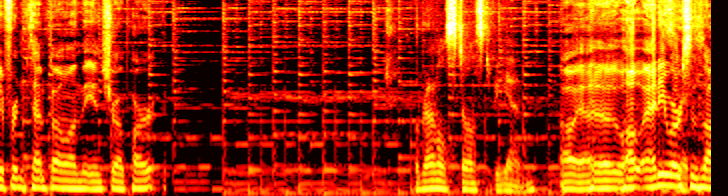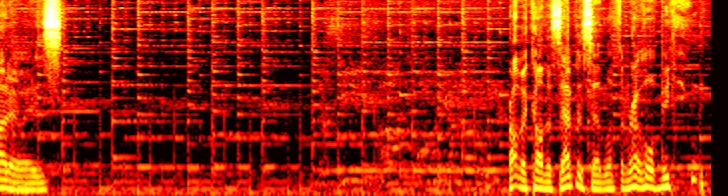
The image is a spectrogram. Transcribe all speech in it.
Different tempo on the intro part. The revel still has to begin. Oh yeah, uh, well, anywhere Susano is. Probably call this episode "Let the Revel Begin."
